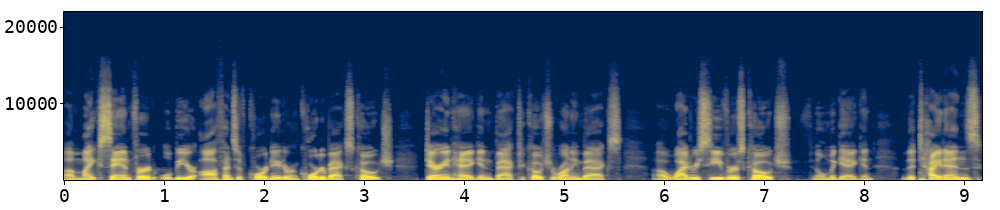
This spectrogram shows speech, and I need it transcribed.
Uh, Mike Sanford will be your offensive coordinator and quarterbacks coach. Darian Hagan back to coach the running backs. Uh, wide receivers coach Phil McGeoghan. The tight ends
